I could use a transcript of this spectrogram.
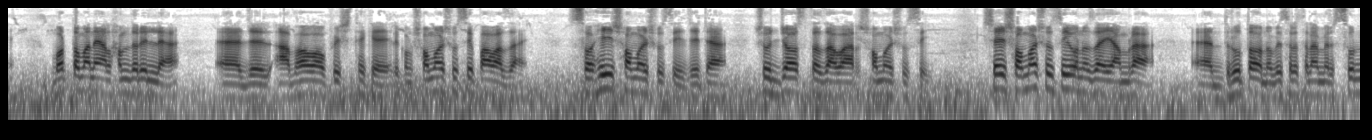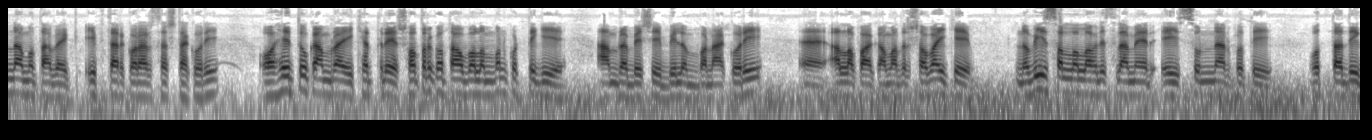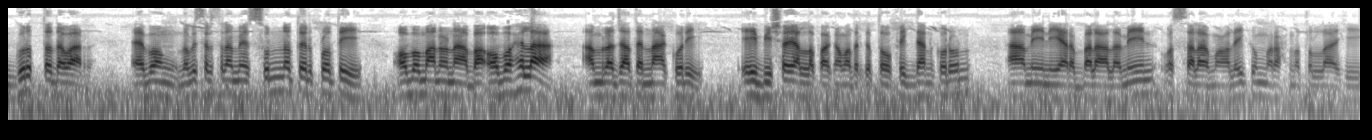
বর্তমানে আলহামদুলিল্লাহ যে আবহাওয়া অফিস থেকে এরকম সময়সূচি পাওয়া যায়, সহি সময়সূচি যেটা সূর্য অস্ত যাওয়ার সময়সূচি। সেই সময়সূচি অনুযায়ী আমরা দ্রুত নবিসামের সুন্না মোতাবেক ইফতার করার চেষ্টা করি। অহেতুক আমরা এই ক্ষেত্রে সতর্কতা অবলম্বন করতে গিয়ে আমরা বেশি বিলম্ব না করি। আল্লাপাক আমাদের সবাইকে নবী সাল্লাহ ইসলামের এই সুন্নার প্রতি অত্যাধিক গুরুত্ব দেওয়ার এবং নবী সাল্লামের সুন্নতের প্রতি অবমাননা বা অবহেলা আমরা যাতে না করি, এই বিষয়ে আল্লাপাক আমাদেরকে তৌফিক দান করুন। আমিন ইয়ারব্বাল আলমিন। আসসালামু আলাইকুম রহমতুল্লাহি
